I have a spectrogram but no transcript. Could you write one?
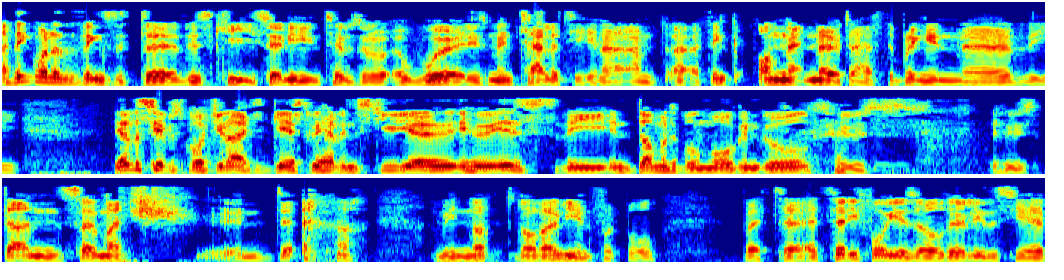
I think one of the things that uh, is key, certainly in terms of a, word, is mentality. And I, I, think on that note, I have to bring in uh, the the other Supersport United guest we have in studio, who is the indomitable Morgan Gould, who's who's done so much. And uh, I mean, not not only in football, but uh, at 34 years old, earlier this year,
